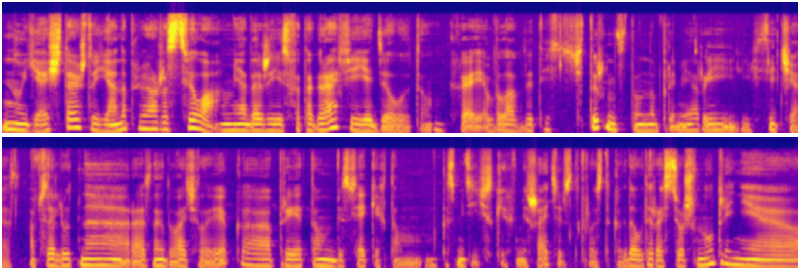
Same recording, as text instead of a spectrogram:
ну, я считаю, что я, например, расцвела. У меня даже есть фотографии, я делаю там, какая я была в 2014, например, и сейчас. Абсолютно разных два человека, при этом без всяких там косметических вмешательств. Просто когда ты растешь внутренне,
